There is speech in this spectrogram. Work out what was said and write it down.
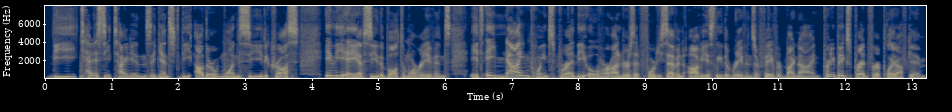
the Tennessee Titans against the other one seed across in the AFC, the Baltimore Ravens. It's a nine point spread. The over unders at 47. Obviously, the Ravens are favored by nine. Pretty big spread for a playoff game.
